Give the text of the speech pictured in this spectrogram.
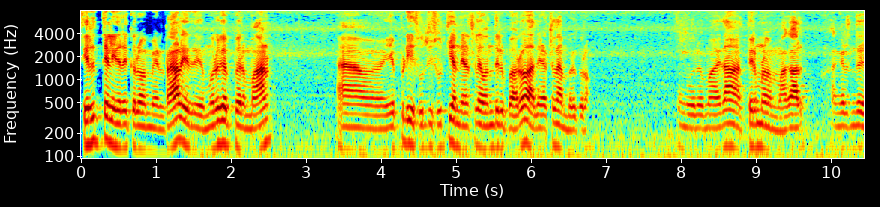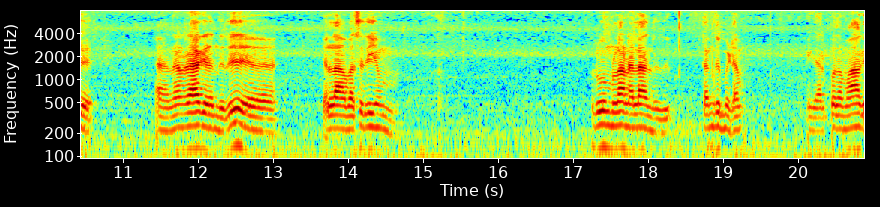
திருத்தணி இருக்கிறோம் என்றால் இது முருகப்பெருமான் எப்படி சுற்றி சுற்றி அந்த இடத்துல வந்திருப்பாரோ அந்த இடத்துல நம்ம இருக்கிறோம். ஒரு மாதிரி தான் திருமணம் மகால். அங்கேருந்து நன்றாக இருந்தது. எல்லா வசதியும் ரூம்லாம் நல்லா இருந்தது. தங்குமிடம். மிக அற்புதமாக.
